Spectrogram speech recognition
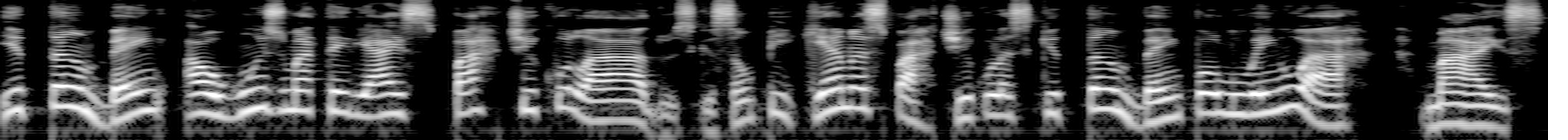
e também alguns materiais particulados, que são pequenas partículas que também poluem o ar. Mas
